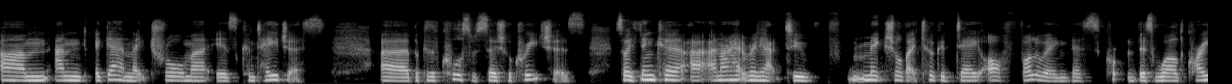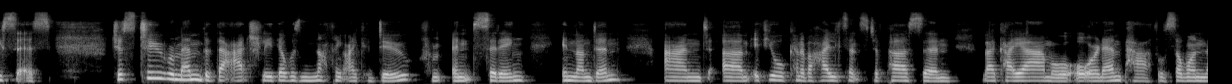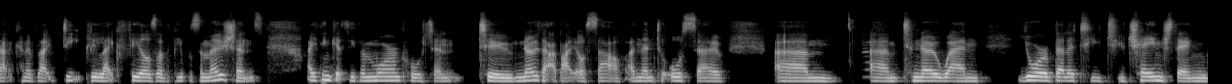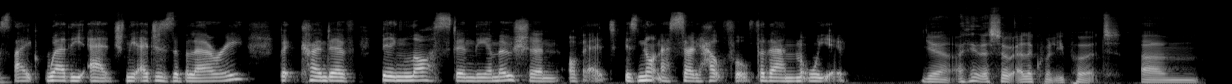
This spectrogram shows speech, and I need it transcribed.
Um, and again, like trauma is contagious. Uh, because of course we're social creatures. So I think, uh, uh and I had really had to make sure that I took a day off following this this world crisis, just to remember that actually there was nothing I could do from sitting in London. And um, if you're kind of a highly sensitive person like I am, or, or an empath, or someone that kind of like deeply like feels other people's emotions, I think it's even more important to know that about yourself, and then to also um, um, to know when your ability to change things, like where the edge and the edges are blurry, but kind of being lost in the emotion of it is not necessarily helpful for them or you. Yeah, I think that's so eloquently put. Um,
